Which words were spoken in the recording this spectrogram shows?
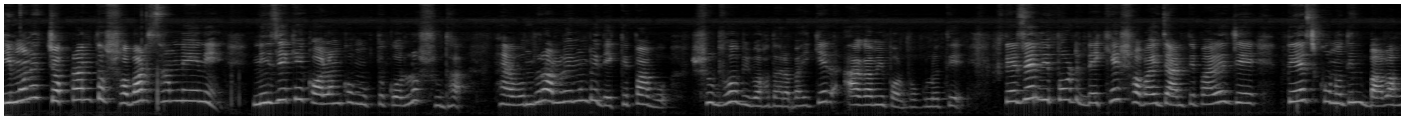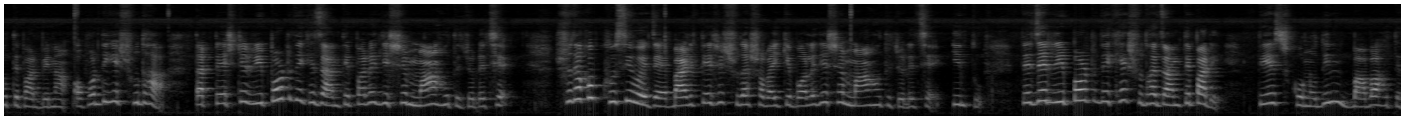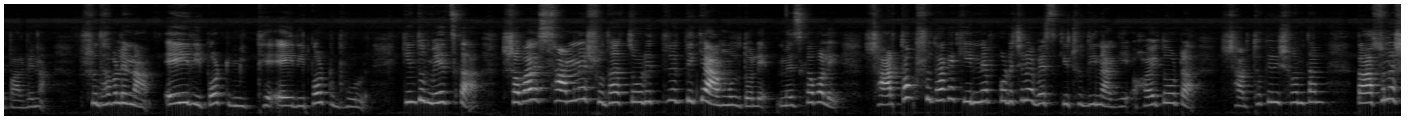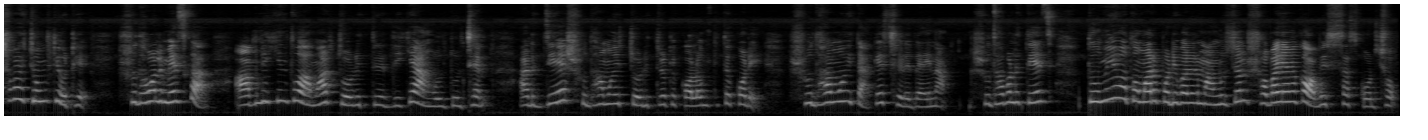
ইমনের চক্রান্ত সবার সামনে এনে নিজেকে কলঙ্ক মুক্ত করল সুধা। হ্যাঁ বন্ধুরা, আমরা এমনটাই দেখতে পাবো শুভ বিবাহ ধারাবাহিকের আগামী পর্বগুলোতে। তেজের রিপোর্ট দেখে সবাই জানতে পারে যে তেজ কোনোদিন বাবা হতে পারবে না। অপরদিকে সুধা তার টেস্টের রিপোর্ট দেখে জানতে পারে যে সে মা হতে চলেছে। সুধা খুব খুশি হয়ে যায়। বাড়িতে এসে সুধা সবাইকে বলে যে সে মা হতে চলেছে। কিন্তু তেজের রিপোর্ট দেখে সুধা জানতে পারে তেজ কোনোদিন বাবা হতে পারবে না। সুধা বলে, না, এই রিপোর্ট মিথ্যে, এই রিপোর্ট ভুল। কিন্তু মেজকা সবার সামনে সুধার চরিত্রের দিকে আঙুল তোলে। মেজকা বলে, সার্থক সুধাকে কিডন্যাপ করেছিল বেশ কিছুদিন আগে। হয়তো ওটা সার্থকেরই সন্তান। তা শুনে সবাই চমকে ওঠে। সুধা বলে, মেজকা, আপনি কিন্তু আমার চরিত্রের দিকে আঙুল তুলছেন। আর যে সুধাময়ীর চরিত্রকে কলঙ্কিত করে, সুধাময়ী তাকে ছেড়ে দেয় না। সুধা বলে, তেজ, তুমিও তোমার পরিবারের মানুষজন সবাই আমাকে অবিশ্বাস করছ।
